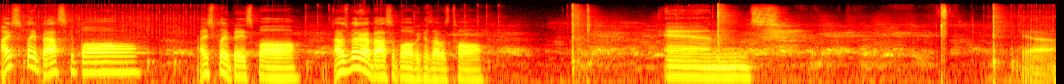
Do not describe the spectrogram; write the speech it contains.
I used to play basketball. I used to play baseball. I was better at basketball because I was tall. And yeah,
